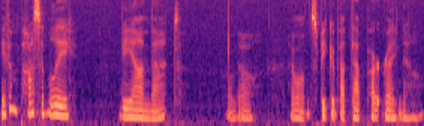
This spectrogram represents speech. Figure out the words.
Even possibly beyond that, although I won't speak about that part right now.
